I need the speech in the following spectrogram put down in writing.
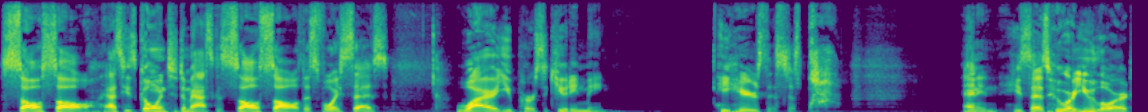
Saul, Saul, as he's going to Damascus, Saul, Saul, this voice says, Why are you persecuting me? He hears this just, and he says, Who are you, Lord?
